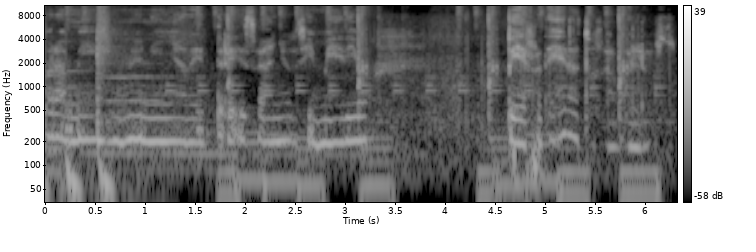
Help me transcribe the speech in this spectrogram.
para mí, una niña de tres años y medio, perder a tus abuelos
